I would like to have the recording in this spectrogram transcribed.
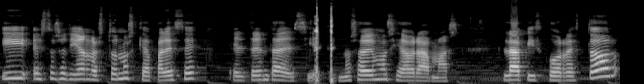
Y estos serían los tonos que aparece el 30 del 7. No sabemos si habrá más. Lápiz corrector,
